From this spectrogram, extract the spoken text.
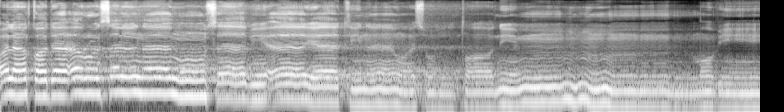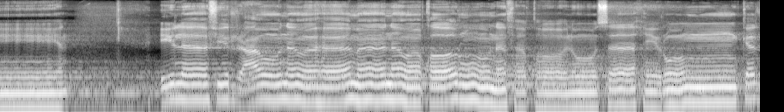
ولقد أرسلنا موسى بآياتنا وسلطان مبين. إلى فرعون وهامان وقارون فقالوا ساحر كذاب.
